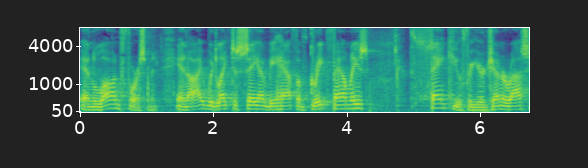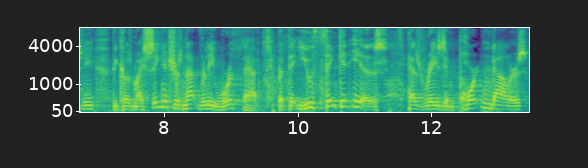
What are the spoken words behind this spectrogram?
and law enforcement. And I would like to say on behalf of great families, Thank you for your generosity because my signature is not really worth that, but that you think it is has raised important dollars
